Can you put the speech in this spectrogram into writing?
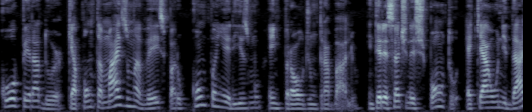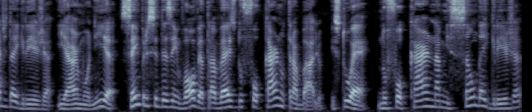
cooperador, que aponta mais uma vez para o companheirismo em prol de um trabalho. Interessante neste ponto é que a unidade da igreja e a harmonia sempre se desenvolve através do focar no trabalho, isto é, no focar na missão da igreja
